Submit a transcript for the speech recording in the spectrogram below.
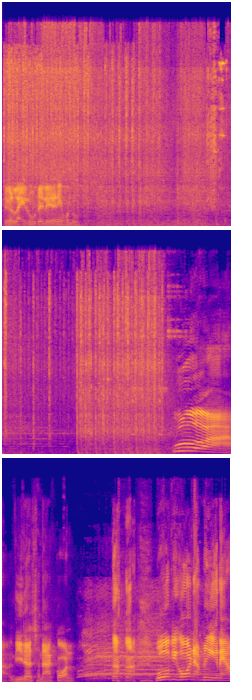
เดินไล่ลูดได้เลยนะนี่คนดูอ้วดีนะชนะก่อน โอ้พี่โค้ดอันดับหนึ่งอีกแล้ว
